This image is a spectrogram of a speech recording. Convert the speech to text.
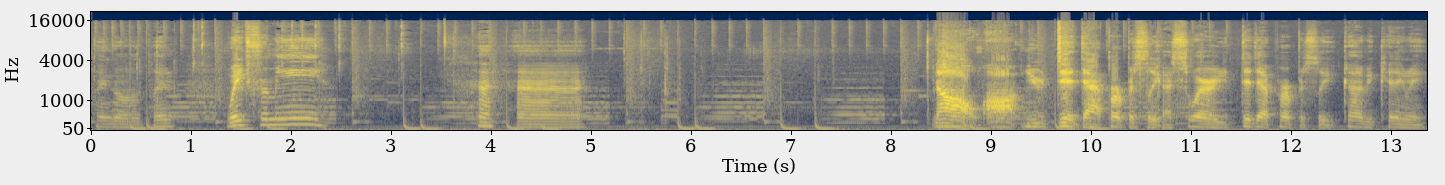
plane go? The plane Wait for me! No! Oh, you did that purposely. I swear, you did that purposely. You gotta be kidding me.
